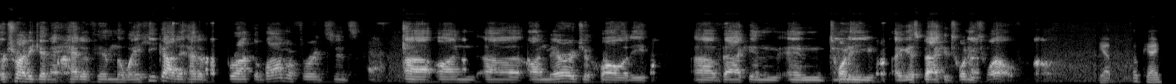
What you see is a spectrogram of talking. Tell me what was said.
or try to get ahead of him the way he got ahead of Barack Obama, for instance, uh, on uh, on marriage equality uh, back in in twenty, I guess back in 2012. Yep. Okay.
